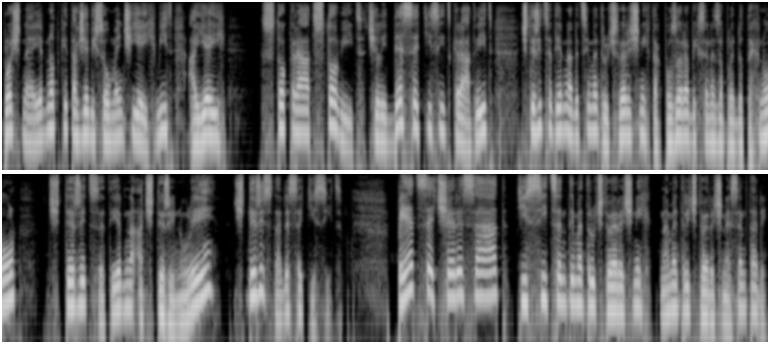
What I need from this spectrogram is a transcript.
plošné jednotky, takže když jsou menší, je jich víc a je jich 100 krát 100 víc, čili 10 tisíckrát víc, 41 decimetrů čtverečných, tak pozor, abych se nezaplet do těch nul, 41 a 4 nuly, 410 tisíc. 560 tisíc centimetrů čtverečných na metry čtverečné. Jsem tady.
